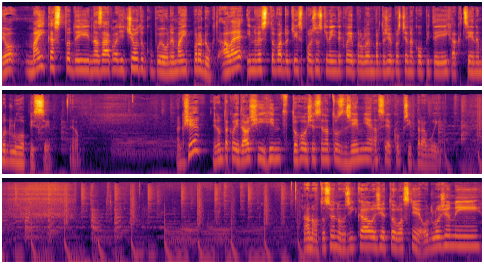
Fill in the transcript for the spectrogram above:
Jo, mají kastody, na základě čeho to kupují, nemají produkt, ale investovat do těch společností není takový problém, protože prostě nakoupíte jejich akcie nebo dluhopisy. Jo. Takže jenom takový další hint toho, že se na to zřejmě asi jako připravují. Ano, to jsem jenom říkal, že to vlastně je odložený,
